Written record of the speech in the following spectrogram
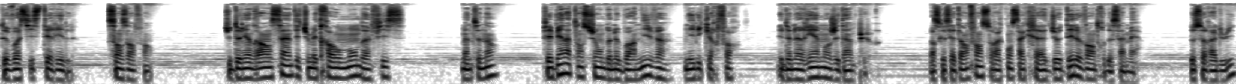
Te voici stérile, sans enfant. Tu deviendras enceinte et tu mettras au monde un fils. Maintenant, fais bien attention de ne boire ni vin ni liqueur forte et de ne rien manger d'impur, parce que cet enfant sera consacré à Dieu dès le ventre de sa mère. Ce sera lui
